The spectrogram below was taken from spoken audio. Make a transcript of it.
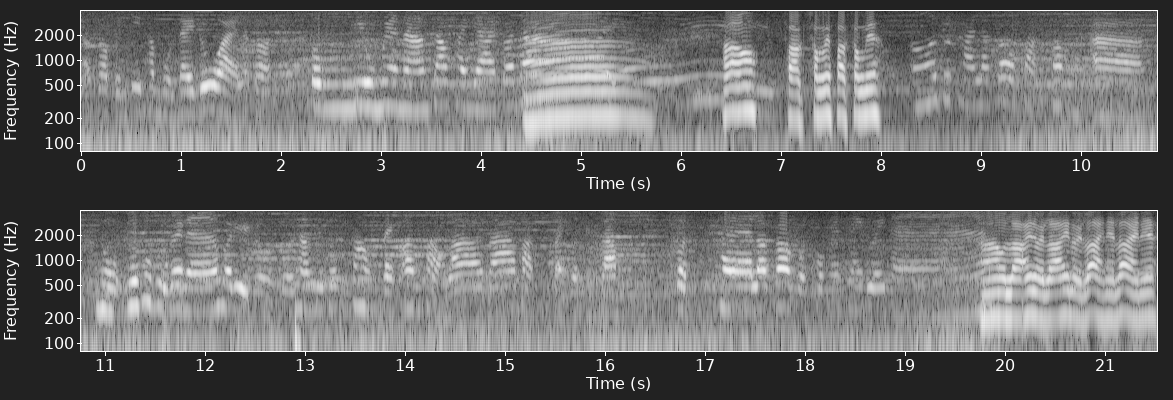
แล้วก็เป็นที่ทำบุญได้ด้วย แล้วก็ชมวิวแม่น้ำเจ้าพระยาก็ได้อ่า เอาฝากช่องเลยฝากช่องเนี่ยเออสุดท้ายแล้วก็ฝากช่องอ่าหนูยูทูบอยู่ด้วยนะพอดีหนูหนูทำยูทูบช่องแต่งออนสาวลาวจ้าฝากใส่กดติดตามกดแชร์แล้วก็กดคอมเมนต์ให้ด้วยนะ เอาไลน์หน่อยไลน์หน่อยไลน์ในไลน์เนี่ย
